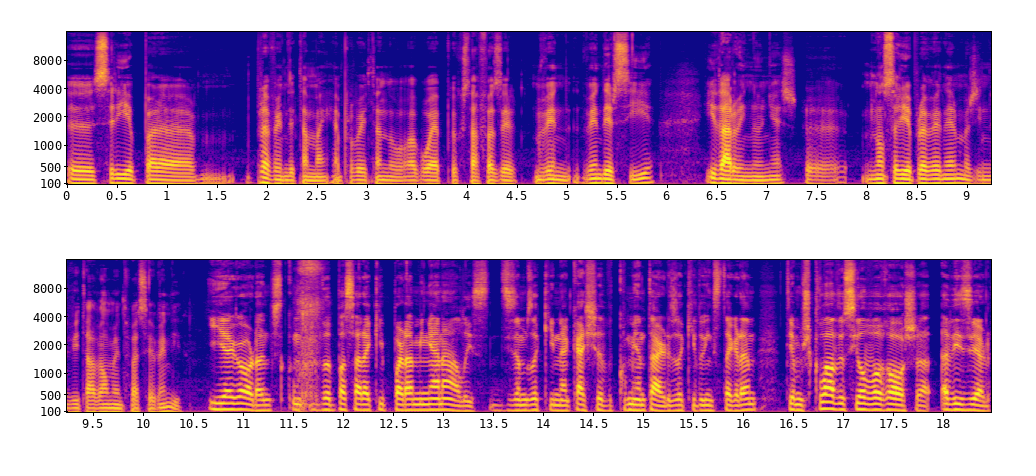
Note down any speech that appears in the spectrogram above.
uh, seria para, para vender também, aproveitando a boa época que está a fazer, vender-se-ia. E Darwin Nunes uh, não seria para vender, mas inevitavelmente vai ser vendido. E agora, antes de passar aqui para a minha análise, dizemos aqui na caixa de comentários aqui do Instagram, temos Cláudio Silva Rocha a dizer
